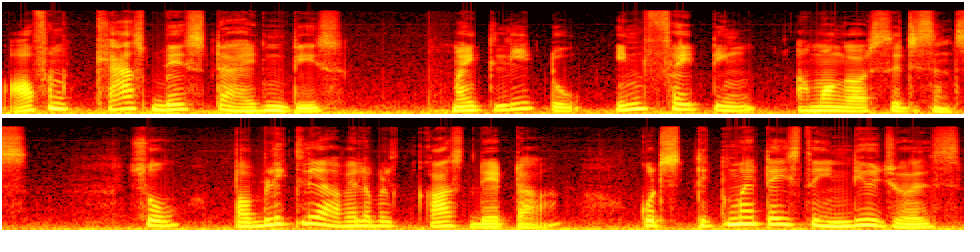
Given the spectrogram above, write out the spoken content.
often caste based identities might lead to infighting among our citizens. So, publicly available caste data could stigmatize the individuals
